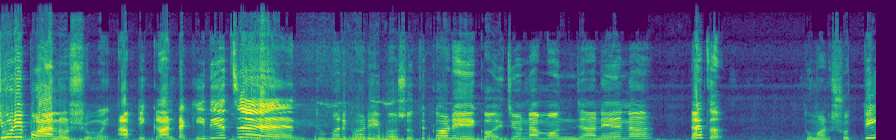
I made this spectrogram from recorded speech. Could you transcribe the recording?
চুরি পড়ানোর সময়। আপনি কানটা কি দিয়েছেন? তোমার ঘরে বসত করে কয়জনা মন জানে না। তাই তো, তোমার সত্যি?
